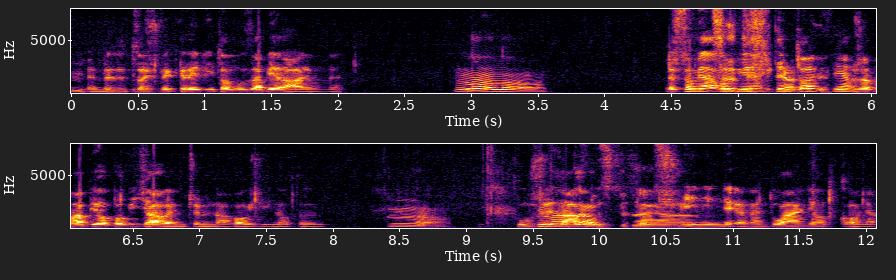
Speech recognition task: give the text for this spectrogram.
Gdyby coś wykryli, to mu zabierają, nie? No, no, Zresztą ja robiłem w tym, to wiem, że ma bio, bo widziałem czym nawozi, no to no. służy No na ust dobra. od świni, ewentualnie od konia.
